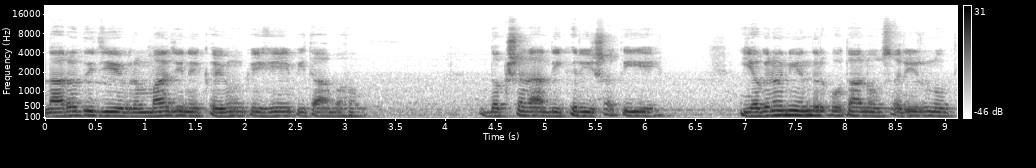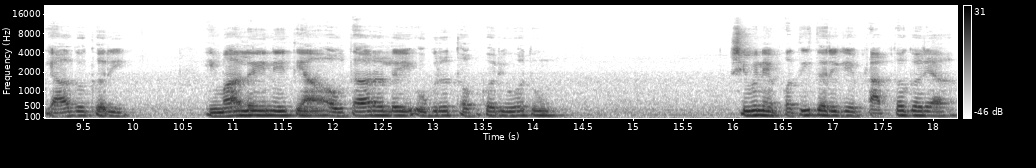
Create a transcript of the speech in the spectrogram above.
નારદજીએ બ્રહ્માજીને કહ્યું કે, હે પિતામહ દક્ષના દીકરી સતીએ યજ્ઞની અંદર પોતાનો શરીરનો ત્યાગ કરી હિમાલયને ત્યાં અવતાર લઈ ઉગ્ર તપ કર્યું હતું. શિવને પતિ તરીકે પ્રાપ્ત કર્યા.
